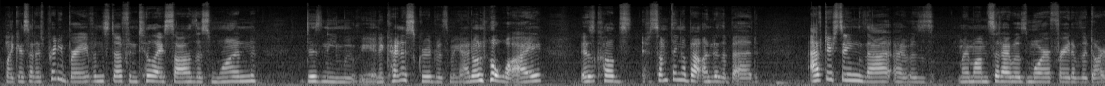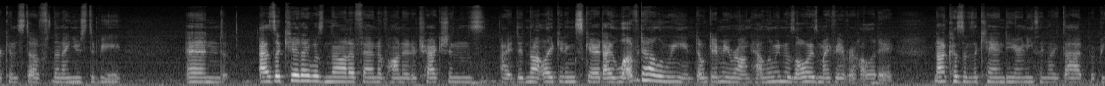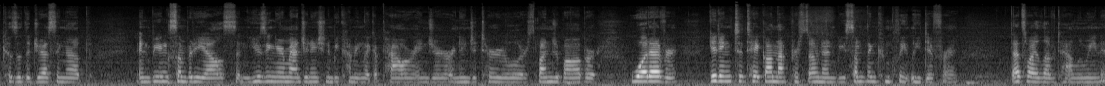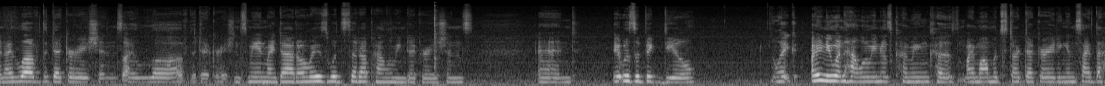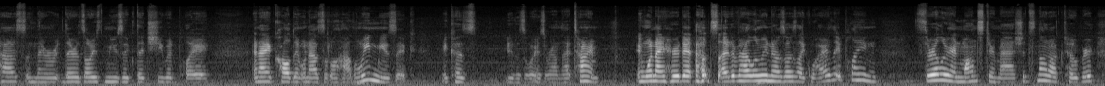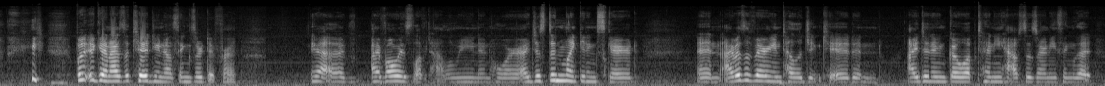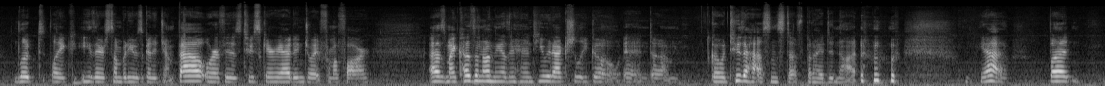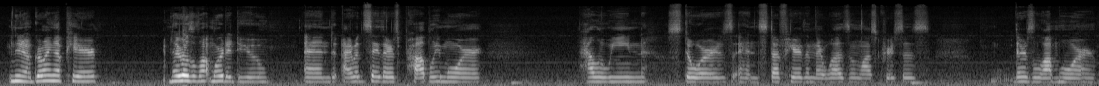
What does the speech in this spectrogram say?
like I said, I was pretty brave and stuff until I saw this one Disney movie, and it kind of screwed with me. I don't know why. It was called something about Under the Bed. After seeing that, I was. My mom said I was more afraid of the dark and stuff than I used to be. And as a kid, I was not a fan of haunted attractions. I did not like getting scared. I loved Halloween, don't get me wrong. Halloween was always my favorite holiday. Not because of the candy or anything like that, but because of the dressing up and being somebody else and using your imagination and becoming like a Power Ranger or a Ninja Turtle or SpongeBob or whatever. Getting to take on that persona and be something completely different. That's why I loved Halloween. And I loved the decorations. I love the decorations. Me and my dad always would set up Halloween decorations. And it was a big deal. Like, I knew when Halloween was coming because my mom would start decorating inside the house, and there, there was always music that she would play. And I called it when I was little Halloween music because it was always around that time. And when I heard it outside of Halloween, I was always like, why are they playing Thriller and Monster Mash. It's not October. but again, as a kid, you know, things are different. Yeah, I've I've always loved Halloween and horror. I just didn't like getting scared. And I was a very intelligent kid and I didn't go up to any houses or anything that looked like either somebody was going to jump out or if it was too scary, I'd enjoy it from afar. As my cousin, on the other hand, he would actually go and um, go to the house and stuff, but I did not. yeah, but you know, growing up here, there was a lot more to do, and I would say there's probably more Halloween stores and stuff here than there was in Las Cruces. There's a lot more,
